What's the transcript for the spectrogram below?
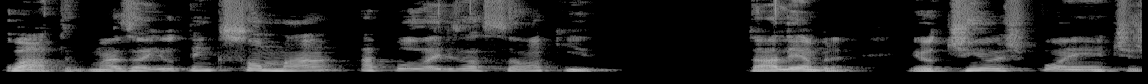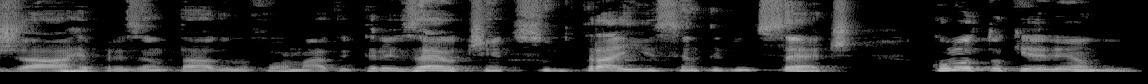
4, mas aí eu tenho que somar a polarização aqui. Tá? Lembra? Eu tinha o expoente já representado no formato I3E, eu tinha que subtrair 127. Como eu estou querendo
